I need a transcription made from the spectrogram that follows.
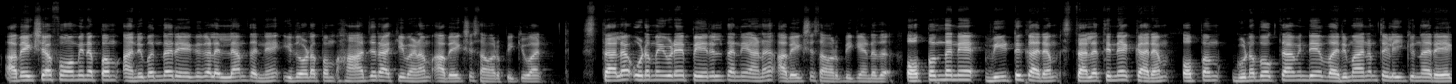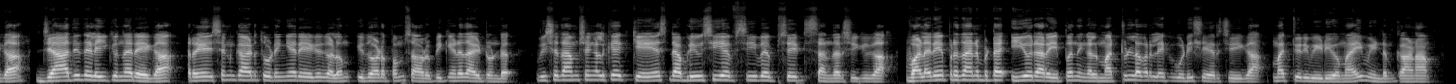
അപേക്ഷാ ഫോമിനൊപ്പം അനുബന്ധ രേഖകളെല്ലാം തന്നെ ഇതോടൊപ്പം ഹാജരാക്കി വേണം അപേക്ഷ സമർപ്പിക്കുവാൻ. സ്ഥല ഉടമയുടെ പേരിൽ തന്നെയാണ് അപേക്ഷ സമർപ്പിക്കേണ്ടത്. ഒപ്പം തന്നെ വീട്ടുകരം സ്ഥലത്തിന്റെ കരം ഒപ്പം ഗുണഭോക്താവിന്റെ വരുമാനം തെളിയിക്കുന്ന രേഖ ജാതി തെളിയിക്കുന്ന രേഖ റേഷൻ കാർഡ് തുടങ്ങിയ രേഖകളും ഇതോടൊപ്പം സമർപ്പിക്കേണ്ടതായിട്ടുണ്ട്. വിശദാംശങ്ങൾക്ക് K S W C F C website സന്ദർശിക്കുക. വളരെ പ്രധാനപ്പെട്ട ഈ ഒരു അറിയിപ്പ് നിങ്ങൾ മറ്റുള്ളവരിലേക്ക് കൂടി ഷെയർ ചെയ്യുക. മറ്റൊരു വീഡിയോയുമായി വീണ്ടും കാണാം.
